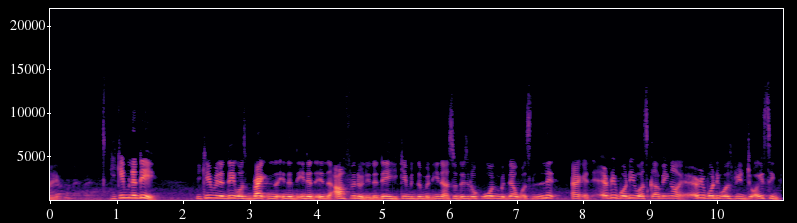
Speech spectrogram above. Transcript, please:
Right, he came in a day. He came in the day, it was bright in the, in the, in the, in the afternoon, in the day, he came into Medina. So this, the whole Medina was lit, right? and everybody was coming out, everybody was rejoicing.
